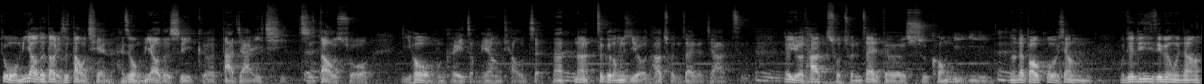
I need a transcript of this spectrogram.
就我们要的到底是道歉，还是我们要的是一个大家一起知道说以后我们可以怎么样调整？对那那这个东西有它存在的价值，嗯，有它所存在的时空意义。嗯、那再包括像我觉得 Lizzy 这篇文章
